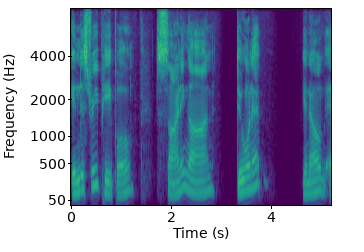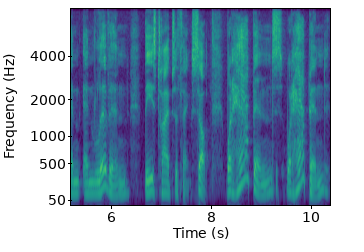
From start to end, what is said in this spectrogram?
industry people signing on, doing it, you know, and and live in these types of things. So what happens? What happened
